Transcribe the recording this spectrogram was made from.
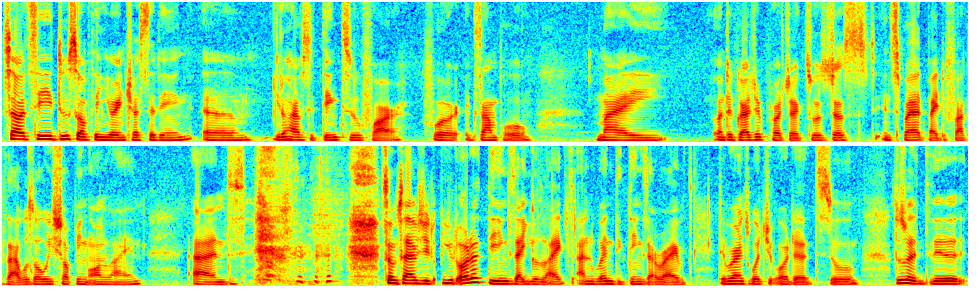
So I'd say do something you're interested in. Um, you don't have to think too far. For example, my undergraduate project was just inspired by the fact that I was always shopping online. And sometimes you'd, you'd order things that you liked, and when the things arrived, they weren't what you ordered. So those were the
